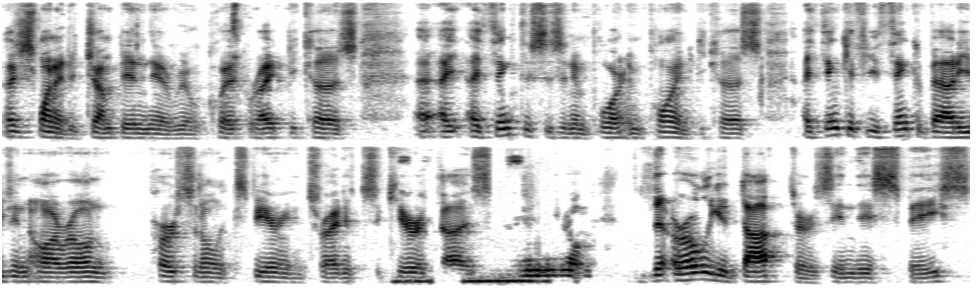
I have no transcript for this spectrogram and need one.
I just wanted to jump in there real quick, right? Because I, I think this is an important point because I think if you think about even our own personal experience, right, at Securitize, you know, the early adopters in this space,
